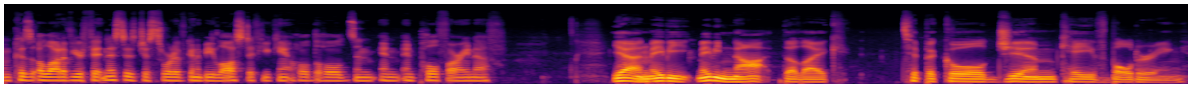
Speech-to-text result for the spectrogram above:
because a lot of your fitness is just sort of going to be lost if you can't hold the holds and, and, and pull far enough. Yeah, and maybe maybe not the like typical gym cave bouldering.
